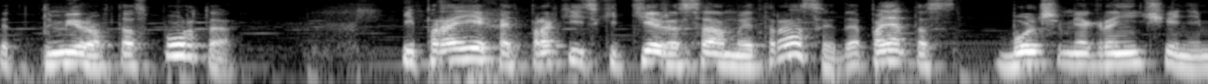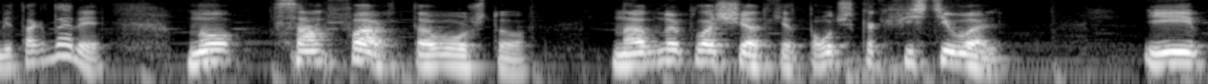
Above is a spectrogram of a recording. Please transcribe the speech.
в этот мир автоспорта и проехать практически те же самые трассы, да, понятно, с большими ограничениями и так далее, но сам факт того, что на одной площадке это получится как фестиваль, и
